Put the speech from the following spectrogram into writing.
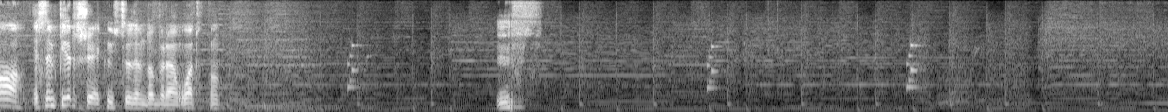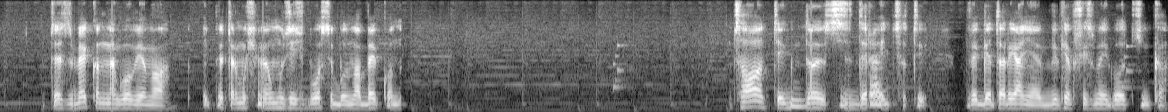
O, jestem pierwszy jakimś cudem, dobra, łatwo. Mm. To jest bekon na głowie ma. I Piotr musi mu zjeść włosy, bo on ma bekon. Co ty, zdrajco ty, wegetarianie, wypieprzyj z mojego odcinka.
